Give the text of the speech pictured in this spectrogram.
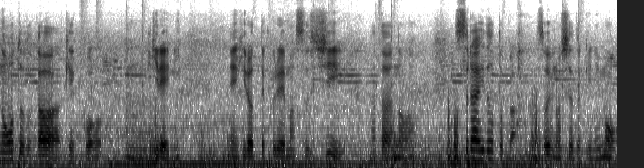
の音とかは結構、うん、綺麗にえ拾ってくれますしあとはあのスライドとかそういうのをした時にも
